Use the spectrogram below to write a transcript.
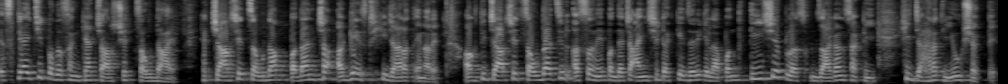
एस टी आयची पदसंख्या चारशे चौदा आहे. ह्या चारशे चौदा पदांच्या अगेन्स्ट ही जाहिरात येणार आहे. अगदी चारशे चौदाची असं नाही पण त्याच्या ऐंशी टक्के जरी केला पण तीनशे प्लस जागांसाठी ही जाहिरात येऊ शकते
